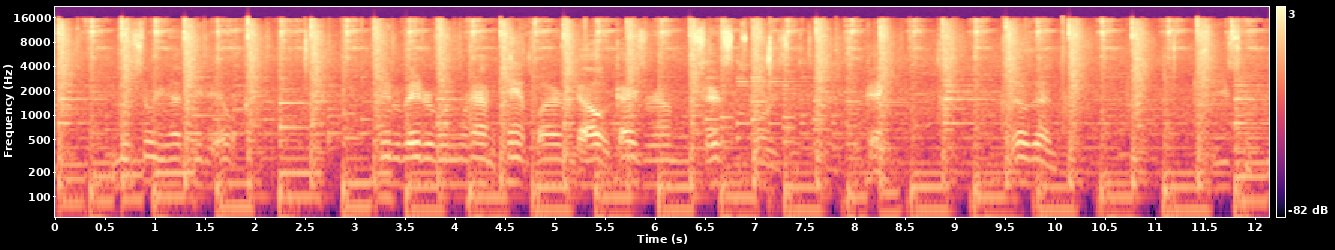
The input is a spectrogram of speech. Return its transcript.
And we'll show you how to eat elk little later when we're having a campfire and got all the guys around, we'll share some stories with you okay? Till then, see you soon.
